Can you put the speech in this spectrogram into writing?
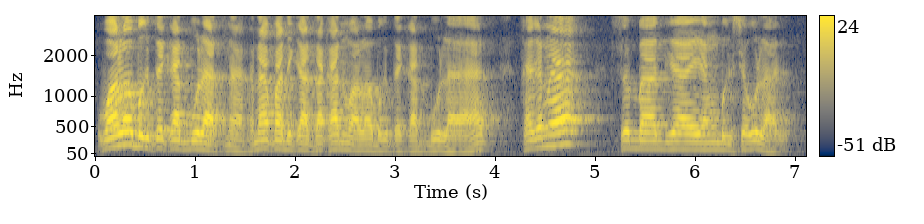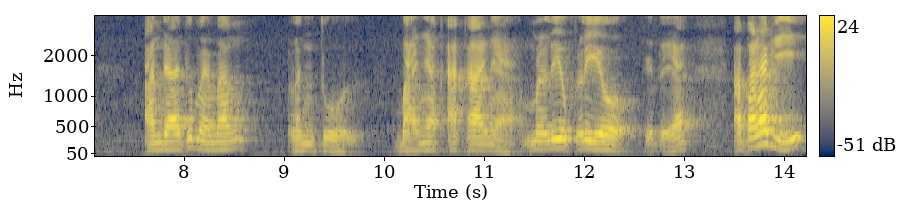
Walau bertekad bulat. Nah, kenapa dikatakan walau bertekad bulat? Karena sebagai yang berseulang, Anda itu memang lentur, banyak akalnya, meliuk-liuk gitu ya. Apalagi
